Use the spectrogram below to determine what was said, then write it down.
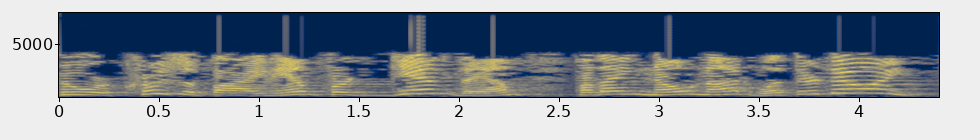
who were crucifying him. Forgive them, for they know not what they're doing.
